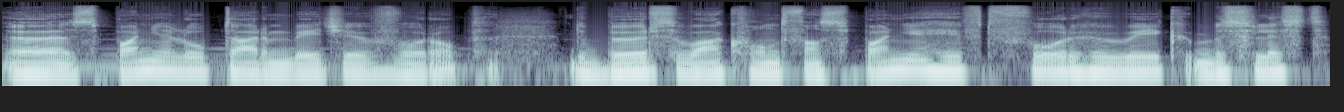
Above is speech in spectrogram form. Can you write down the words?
Eh, Spanje loopt daar een beetje voorop. De beurswaakhond van Spanje heeft vorige week beslist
